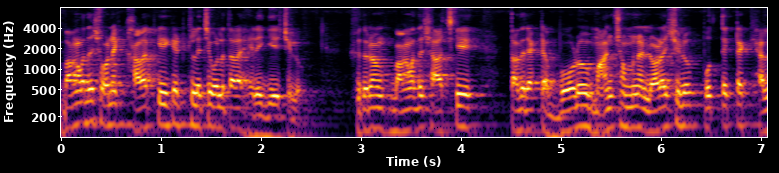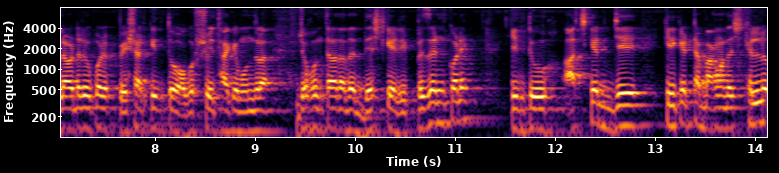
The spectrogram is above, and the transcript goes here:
বাংলাদেশ অনেক খারাপ ক্রিকেট খেলেছে বলে তারা হেরে গিয়েছিল। সুতরাং বাংলাদেশ আজকে তাদের একটা বড় মান সম্মানের লড়াই ছিল। প্রত্যেকটা খেলোয়াড়ের উপরে প্রেশার কিন্তু অবশ্যই থাকে বন্ধুরা, যখন তারা তাদের দেশকে রিপ্রেজেন্ট করে। কিন্তু আজকের যে ক্রিকেটটা বাংলাদেশ খেললো,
